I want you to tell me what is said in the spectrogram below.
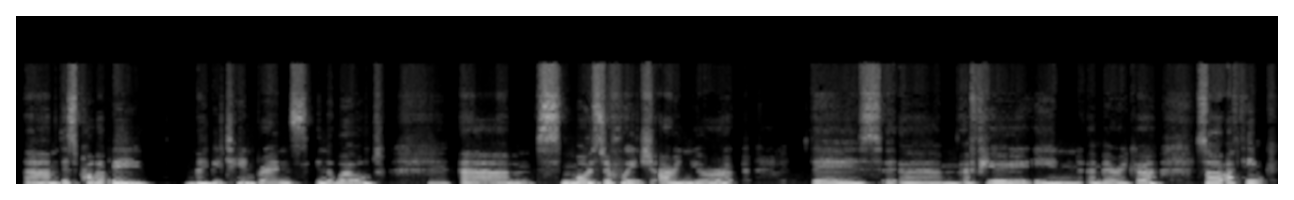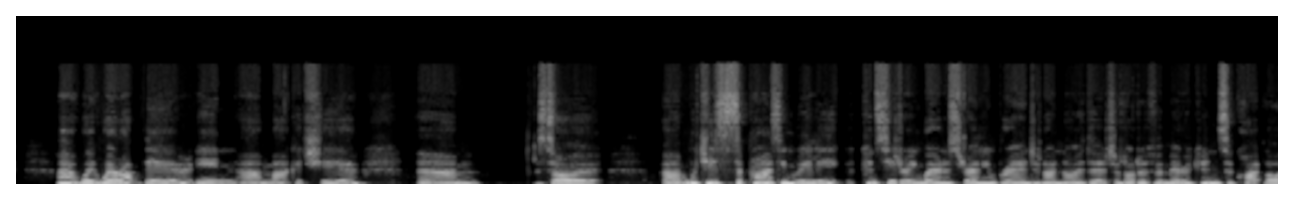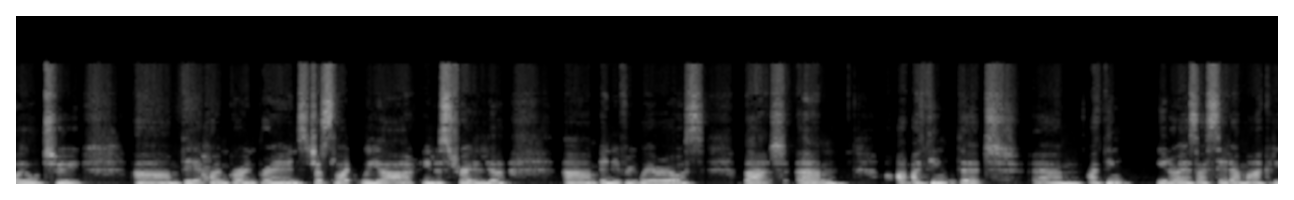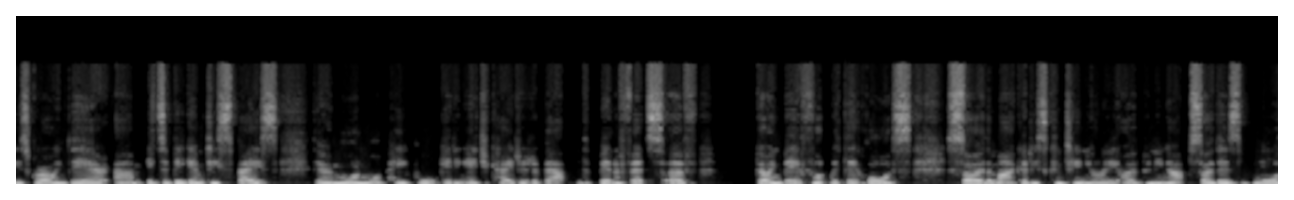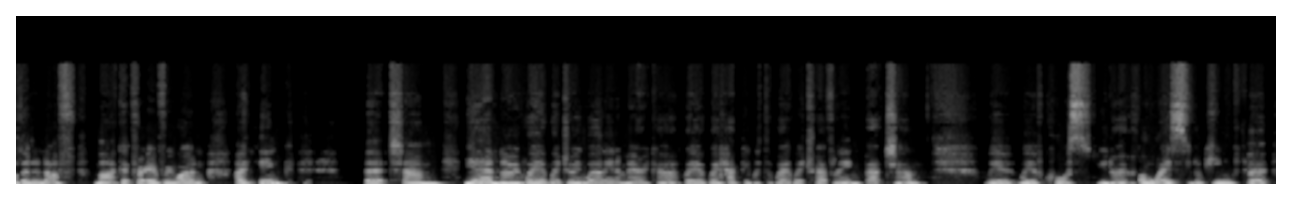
Um, there's probably maybe 10 brands in the world, Mm. um, most of which are in Europe. There's um, a few in America. So I think uh, we, we're up there in um, market share. Um, so um, which is surprising, really, considering we're an Australian brand, and I know that a lot of Americans are quite loyal to um, their homegrown brands, just like we are in Australia um, and everywhere else. But um, I, I, think that um, I think you know, as I said, our market is growing there. Um, it's a big empty space. There are more and more people getting educated about the benefits of going barefoot with their horse. So the market is continually opening up. So there's more than enough market for everyone, I think. But um, yeah, no, we're we're doing well in America. We're we're happy with the way we're traveling, but um, we're we of course you know always looking for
